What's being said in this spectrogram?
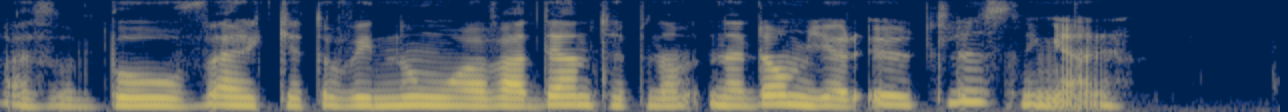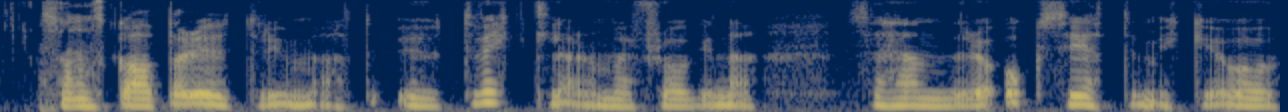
alltså Boverket och Vinnova, den typen av, när de gör utlysningar som skapar utrymme att utveckla de här frågorna så händer det också jättemycket. Och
